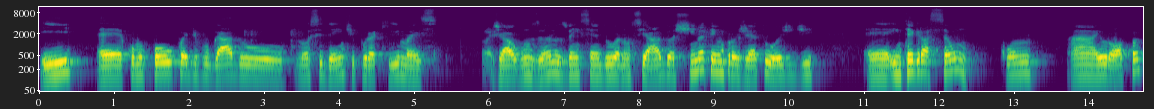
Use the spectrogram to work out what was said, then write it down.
E é, como pouco é divulgado no Ocidente por aqui, mas já há alguns anos vem sendo anunciado, a China tem um projeto hoje de é, integração com a Europa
